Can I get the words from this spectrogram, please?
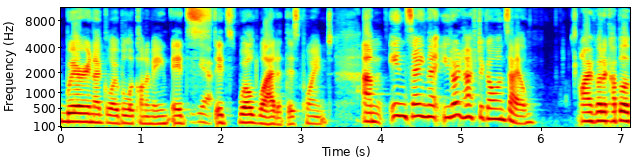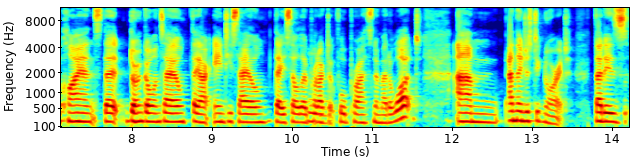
we're in a global economy. It's yeah. it's worldwide at this point. Um, in saying that, you don't have to go on sale. I've got a couple of clients that don't go on sale. They are anti-sale. They sell their product mm. at full price no matter what, um, and they just ignore it. That is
